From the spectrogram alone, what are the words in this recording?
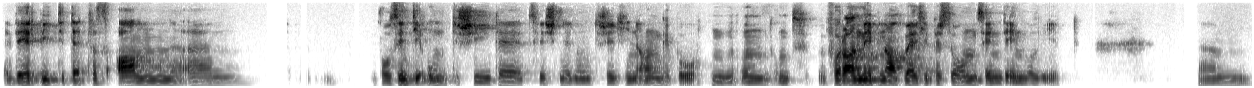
wer bietet etwas an, ähm, wo sind die Unterschiede zwischen den unterschiedlichen Angeboten und, und vor allem eben auch, welche Personen sind involviert. Ähm,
